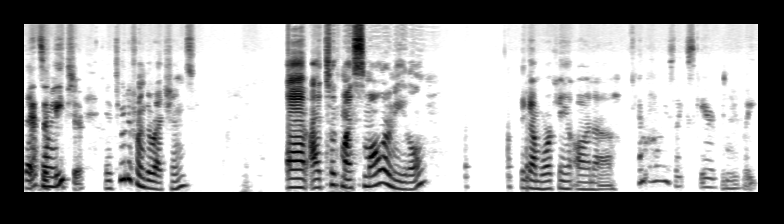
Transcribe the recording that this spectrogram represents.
That's a feature. in two different directions. And I took my smaller needle. I think I'm working on a I'm always like scared when you're like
